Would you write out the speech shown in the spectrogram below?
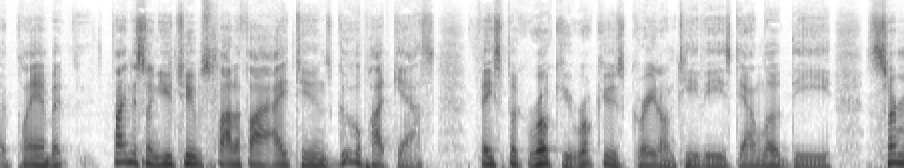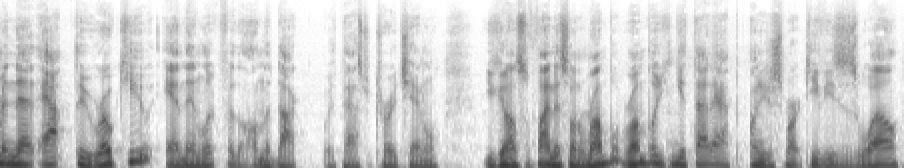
a plan, but find us on YouTube, Spotify, iTunes, Google Podcasts, Facebook, Roku. Roku is great on TVs. Download the SermonNet app through Roku and then look for the On the Dock with Pastor Troy channel. You can also find us on Rumble. Rumble, you can get that app on your smart TVs as well.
